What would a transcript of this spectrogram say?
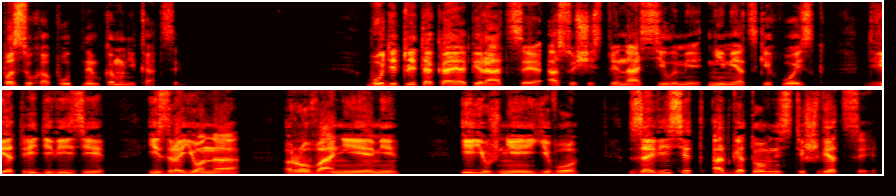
по сухопутным коммуникациям. Будет ли такая операция осуществлена силами немецких войск, 2-3 дивизии из района Рованиями и южнее его, зависит от готовности Швеции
